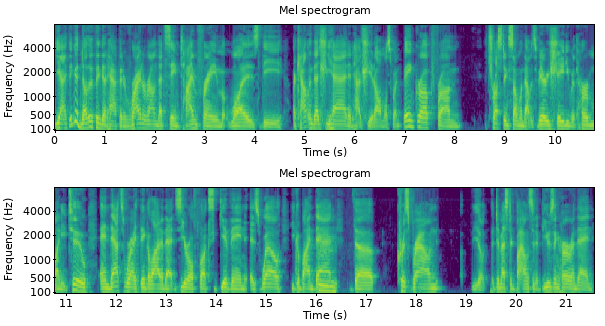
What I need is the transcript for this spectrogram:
Yeah, I think another thing that happened right around that same time frame was the accountant that she had and how she had almost went bankrupt from trusting someone that was very shady with her money too. And that's where I think a lot of that zero fucks given as well. You combine that, mm. the Chris Brown, you know, the domestic violence and abusing her, and then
